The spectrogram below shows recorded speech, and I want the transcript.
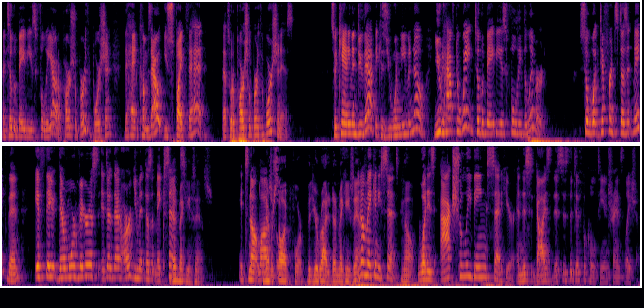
until the baby is fully out. A partial birth abortion, the head comes out, you spike the head. That's what a partial birth abortion is. So you can't even do that because you wouldn't even know. You'd have to wait until the baby is fully delivered. So what difference does it make then if they they're more vigorous? It, that argument doesn't make sense. Doesn't make any sense. It's not logical. Never saw it before, but you're right. It doesn't make any sense. It doesn't make any sense. No. What is actually being said here, and this, guys, this is the difficulty in translation.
